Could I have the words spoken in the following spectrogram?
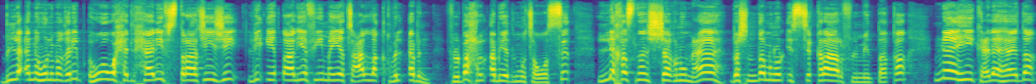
بلا أنه المغرب هو واحد الحليف استراتيجي لإيطاليا فيما يتعلق بالأمن في البحر الأبيض المتوسط اللي خصنا نشتغلوا معاه باش نضمنوا الاستقرار في المنطقة. ناهيك على هذا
